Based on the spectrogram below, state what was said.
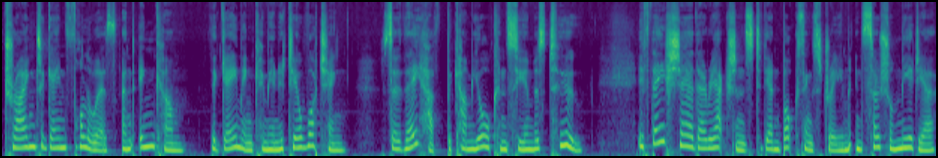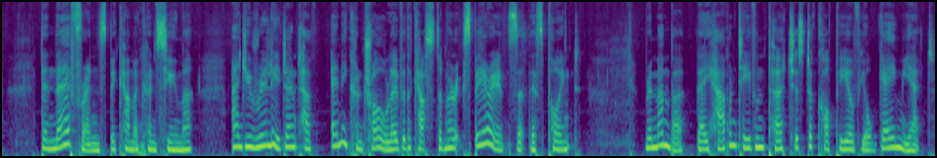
trying to gain followers and income. The gaming community are watching, so they have become your consumers too. If they share their reactions to the unboxing stream in social media, then their friends become a consumer, and you really don't have any control over the customer experience at this point. Remember, they haven't even purchased a copy of your game yet.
